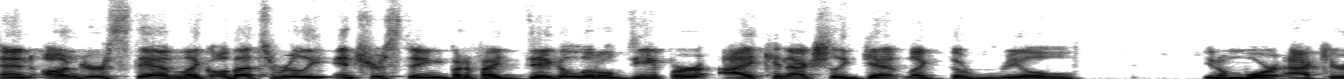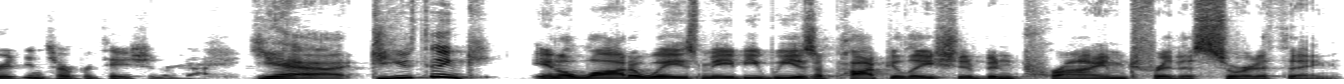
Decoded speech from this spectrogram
and understand like oh that's really interesting but if i dig a little deeper i can actually get like the real you know more accurate interpretation of that yeah do you think in a lot of ways maybe we as a population have been primed for this sort of thing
